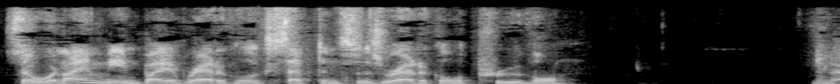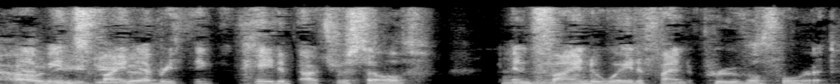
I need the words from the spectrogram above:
So what I mean by radical acceptance is radical approval. that means find that? everything you hate about yourself and mm-hmm. find a way to find approval for it.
